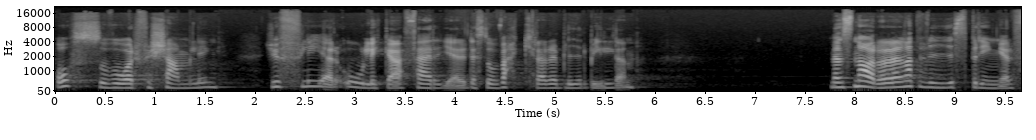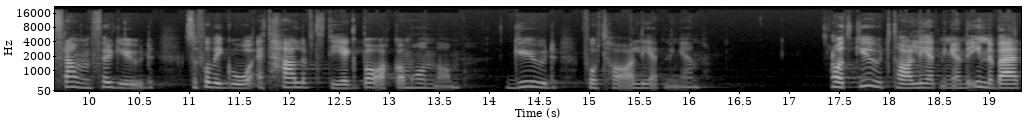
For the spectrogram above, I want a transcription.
oss och vår församling. Ju fler olika färger, desto vackrare blir bilden. Men snarare än att vi springer framför Gud så får vi gå ett halvt steg bakom honom. Gud får ta ledningen. Och att Gud tar ledningen det innebär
